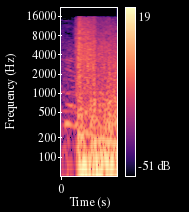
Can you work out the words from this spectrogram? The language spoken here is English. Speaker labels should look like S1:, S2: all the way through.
S1: kill.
